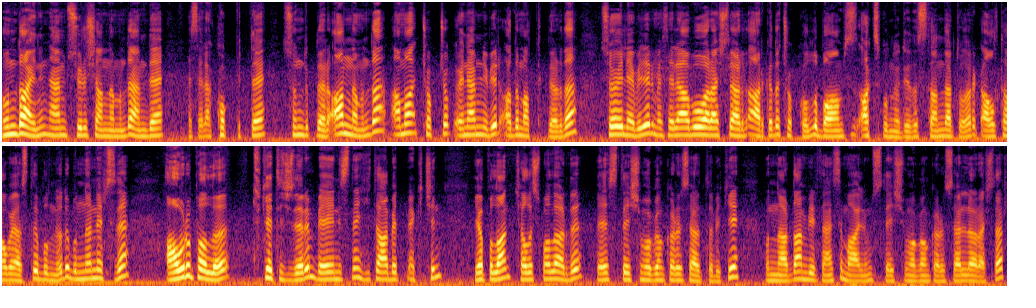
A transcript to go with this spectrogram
Hyundai'nin hem sürüş anlamında hem de mesela kokpitte sundukları anlamında ama çok çok önemli bir adım attıkları da söylenebilir. Mesela bu araçlarda arkada çok kollu bağımsız aks bulunuyordu ya da standart olarak altı hava yastığı bulunuyordu. Bunların hepsi de Avrupalı tüketicilerin beğenisine hitap etmek için yapılan çalışmalardı ve Station Wagon karoser tabii ki bunlardan bir tanesi malum Station Wagon karoserli araçlar.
